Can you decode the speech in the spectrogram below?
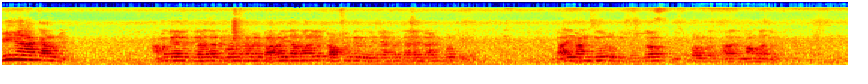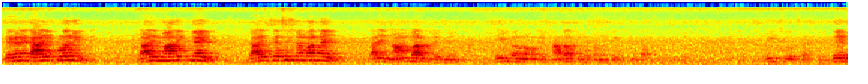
বিনা কারণে। আমাকে দুই হাজার পনেরো সালের বারোই জানুয়ারি টকশো থেকে দুনিয়া আসা চ্যানেল ফোর থেকে গাড়ি ভাঙছেও অতি সুস্থ মামলা দিল। যেখানে গাড়ি পড়েনি গাড়ির মালিক নেই, গাড়ির চেসিস নাম্বার নেই, গাড়ির নাম্বার প্লেট নেই। এই জন্য আমাদের সাদা তুলে কোনো দেশ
